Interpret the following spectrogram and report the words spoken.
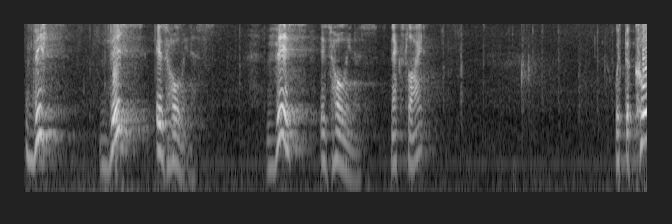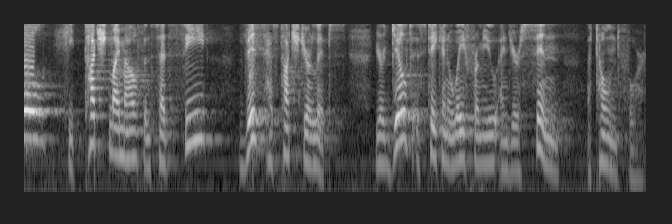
This, this is holiness. This is holiness. Next slide. With the coal, he touched my mouth and said, See, this has touched your lips. Your guilt is taken away from you, and your sin atoned for.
